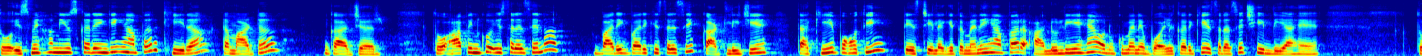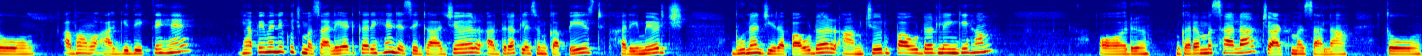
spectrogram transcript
तो इसमें हम यूज़ करेंगे यहाँ पर खीरा, टमाटर, गाजर। तो आप इनको इस तरह से ना बारीक बारीक इस तरह से काट लीजिए ताकि ये बहुत ही टेस्टी लगे। तो मैंने यहाँ पर आलू लिए हैं और उनको मैंने बॉईल करके इस तरह से छील लिया है। तो अब हम आगे देखते हैं। यहाँ पे मैंने कुछ मसाले ऐड करे हैं, जैसे गाजर, अदरक, लहसुन का पेस्ट, हरी मिर्च, भुना जीरा पाउडर, आमचूर पाउडर लेंगे हम। और गरम मसाला, चाट मसाला। तो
